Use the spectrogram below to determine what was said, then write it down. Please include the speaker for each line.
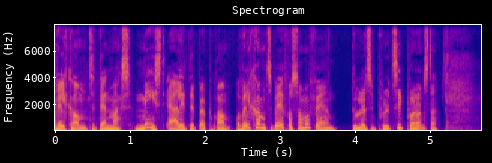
Speaker 1: Velkommen til Danmarks mest ærlige debatprogram, og velkommen tilbage fra sommerferien. Du lytter til Politik på en onsdag.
